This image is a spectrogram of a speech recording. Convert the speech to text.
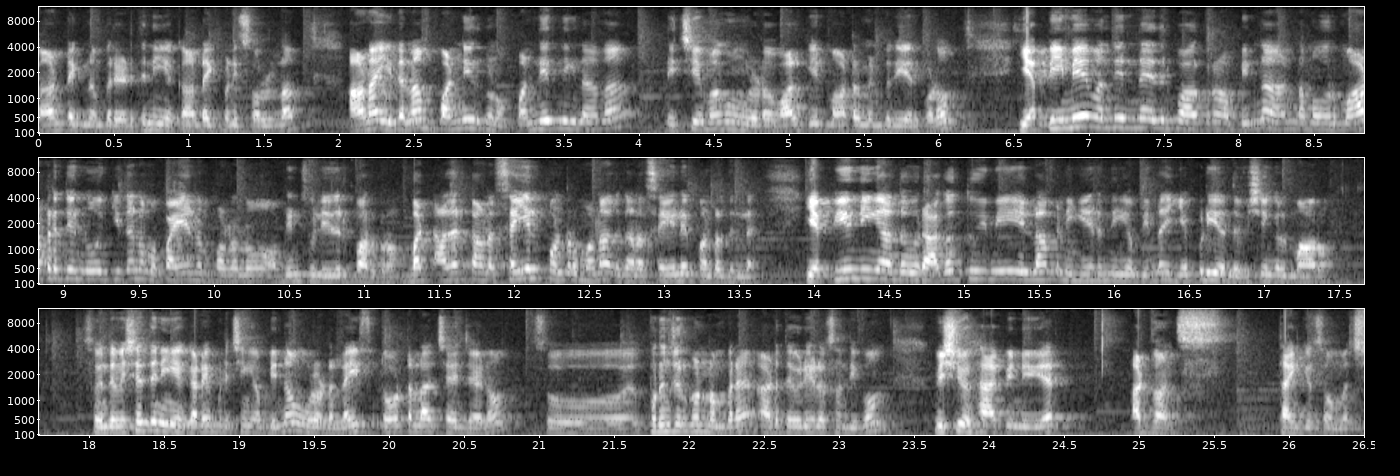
கான்டாக்ட் நம்பர் எடுத்து நீங்கள் கான்டாக்ட் பண்ணி சொல்லலாம். ஆனால் இதெல்லாம் பண்ணியிருக்கணும் பண்ணியிருந்தீங்கன்னா தான் நிச்சயமாக உங்களோட வாழ்க்கையில் மாற்றம் என்பது ஏற்படும். எப்பயுமே வந்து என்ன எதிர்பார்க்குறோம் அப்படின்னா நம்ம ஒரு மாற்றத்தை நோக்கி தான் நம்ம பயணம் பண்ணணும் அப்படின்னு சொல்லி எதிர்பார்க்குறோம். பட் அதற்கான செயல் பண்ணுறோம்னா அதுக்கான செயலே பண்ணுறதில்ல எப்பயும் நீங்கள் அந்த ஒரு அக தூய்மையே இல்லாமல் நீங்கள் இருந்தீங்க அப்படின்னா எப்படி அந்த விஷயங்கள் மாறும்? ஸோ இந்த விஷயத்தை நீங்கள் கடைபிடிச்சிங்க அப்படின்னா உங்களோட லைஃப் டோட்டலாக சேஞ்ச் ஆகிடும் ஸோ புரிஞ்சிருக்கும்னு நம்புறேன். அடுத்த வீடியோவில் சந்திப்போம். Wish you happy new year advance thank you so much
